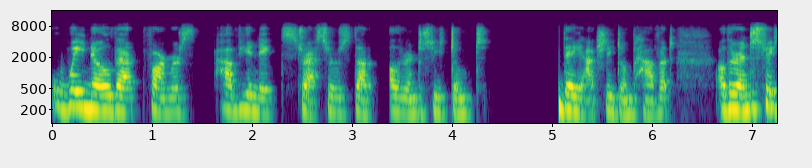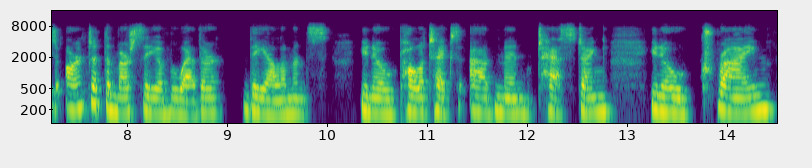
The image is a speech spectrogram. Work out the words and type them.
we know that farmers have unique stressors that other industries don't. They actually don't have it other industries aren't at the mercy of the weather, the elements, you know, politics, admin, testing, you know, crime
